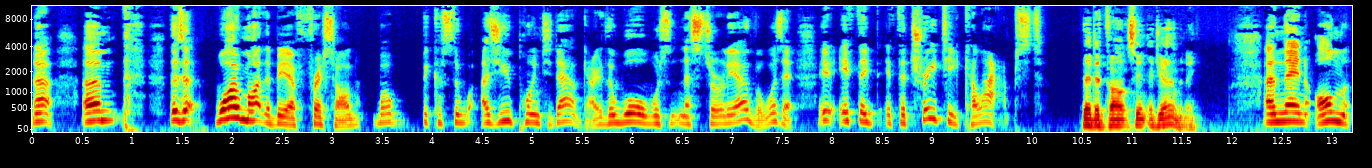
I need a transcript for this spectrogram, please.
Now, um, there's a why might there be a frisson? Well, because the, as you pointed out, Gary, the war wasn't necessarily over, was it? If if, they, if the treaty collapsed, They'd advance into Germany. and then on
